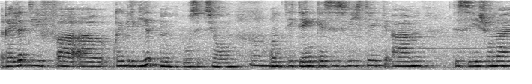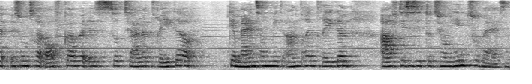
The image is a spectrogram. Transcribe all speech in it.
relativ äh, äh, privilegierten Position. Mhm. Und ich denke, es ist wichtig, ähm, das sehe ich schon als unsere Aufgabe als sozialer Träger, gemeinsam mit anderen Trägern auf diese Situation hinzuweisen.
